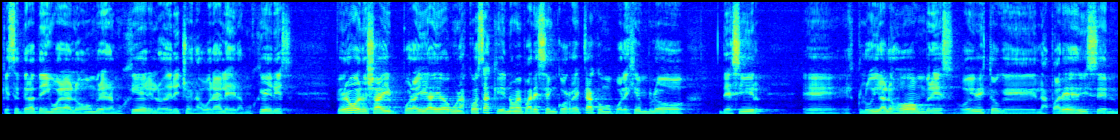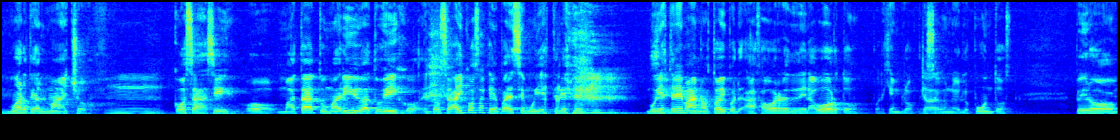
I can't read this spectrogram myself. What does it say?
que se traten igual a los hombres y a las mujeres, los derechos laborales de las mujeres. Pero bueno, ya hay, por ahí hay algunas cosas que no me parecen correctas, como por ejemplo decir eh, excluir a los hombres, o he visto que las paredes dicen muerte al macho. Mm, cosas así, o matá a tu marido, a tu hijo. Entonces hay cosas que me parecen muy, estre- muy Sí. extremas, no estoy a favor del aborto, por ejemplo, ese Claro. es uno de los puntos, pero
